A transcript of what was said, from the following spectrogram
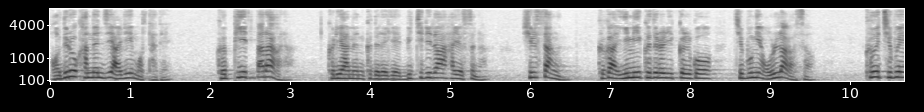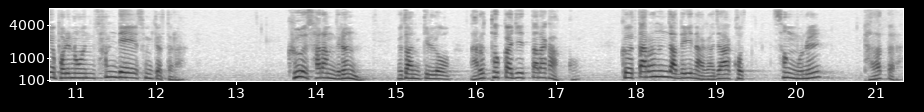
어디로 갔는지 알지 못하되 급히 따라가라. 그리하면 그들에게 미치리라 하였으나 실상은 그가 이미 그들을 이끌고 지붕에 올라가서 그 지붕에 버려놓은 3대에 숨겼더라. 그 사람들은 요단길로 나루토까지 따라갔고 그 따르는 자들이 나가자 곧 성문을 닫았더라.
